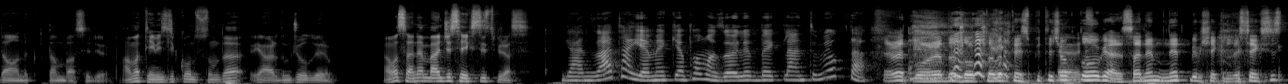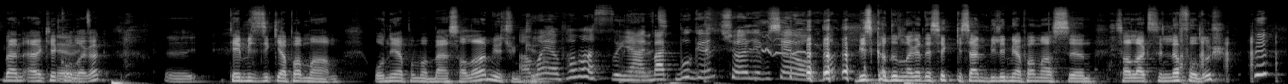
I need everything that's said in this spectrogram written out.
dağınıklıktan bahsediyorum. Ama temizlik konusunda yardımcı oluyorum. Ama Sanem bence seksist biraz. Yani zaten yemek yapamaz öyle bir beklentim yok da. Evet bu arada doktorun tespiti çok Evet. doğru yani. Sanem net bir şekilde seksist. Ben erkek Evet. olarak e, temizlik yapamam. Onu yapamam. Ben salağım ya çünkü. Ama yapamazsın yani. Evet. Bak bugün şöyle bir şey oldu. Biz kadınlara desek ki sen bilim yapamazsın, salaksın laf olur.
